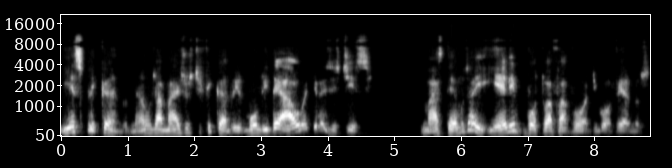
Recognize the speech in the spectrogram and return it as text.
e explicando, não jamais justificando. E o mundo ideal é que não existisse. Mas temos aí. E ele votou a favor de governos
